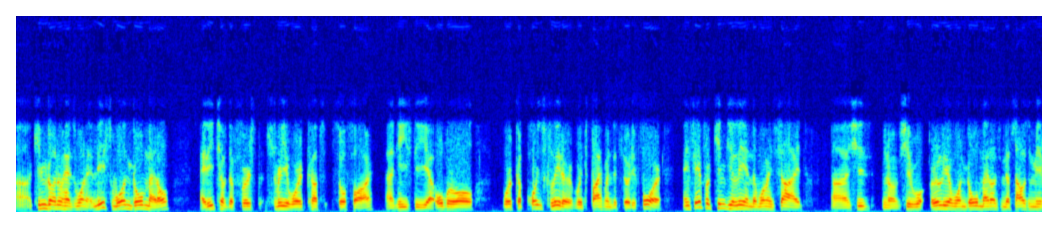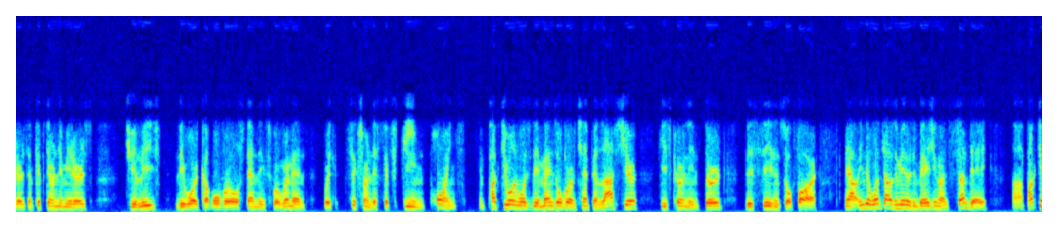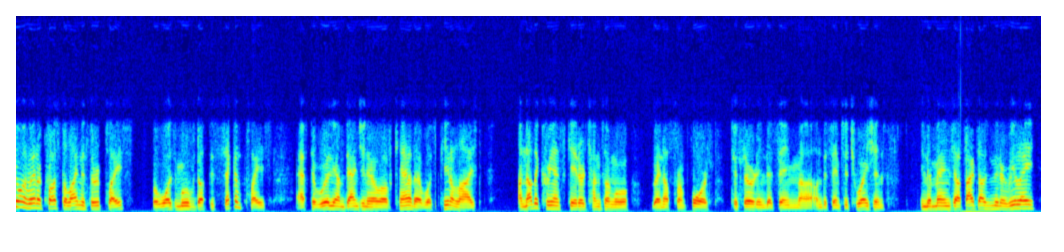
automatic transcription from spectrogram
Uh, Kim Gun-woo has won at least one gold medal at each of the first three World Cups so far, and he's the uh, overall World Cup points leader with 534. And same for Kim Gil-li on the women's side. Uh, she's, you know, she earlier won gold medals in the 1,000 meters and 1,500 meters. She leads the World Cup overall standings for women with 615 points. And Park Ji-won was the men's overall champion last year. He's currently in third this season so far. Now, in the 1,000 meters in Beijing on Sunday, uh, Park Ji-won went across the line in third place but was moved up to second place after William Dandjinou of Canada was penalized. Another Korean skater, Chang Sung-woo, went up from fourth to third in the same uh, on the same situation. In the men's uh, 5,000 meter relay,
